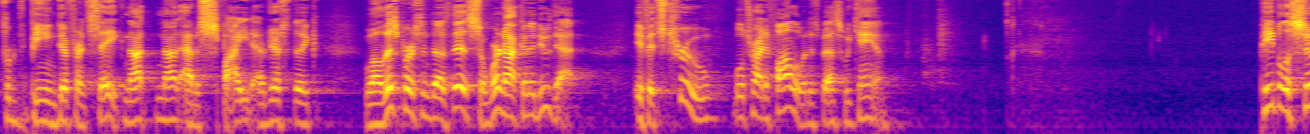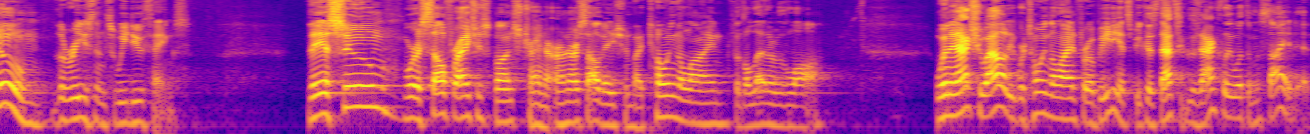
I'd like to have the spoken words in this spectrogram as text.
for being different sake, not, not out of spite or just like, well, this person does this, so we're not going to do that. If it's true, we'll try to follow it as best we can. People assume the reasons we do things. They assume we're a self righteous bunch trying to earn our salvation by toeing the line for the letter of the law. When in actuality, we're toeing the line for obedience because that's exactly what the Messiah did.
